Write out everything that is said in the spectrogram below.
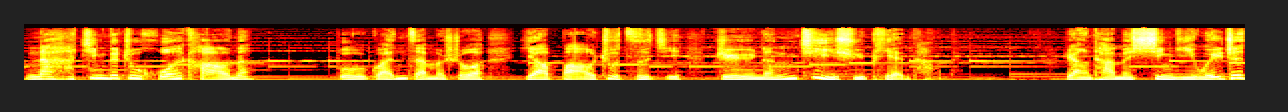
哪经得住火烤呢？不管怎么说，要保住自己，只能继续骗他们，让他们信以为真。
